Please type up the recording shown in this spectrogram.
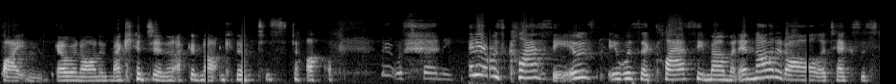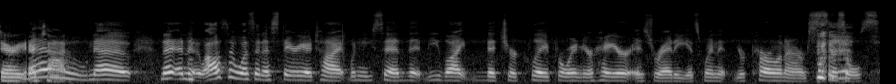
fighting going on in my kitchen, and I could not get him to stop. It was funny. And it was classy. It was it was a classy moment, and not at all a Texas stereotype. No, no, no, and it also wasn't a stereotype when you said that you like that your clue for when your hair is ready is when it, your curling iron sizzles.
